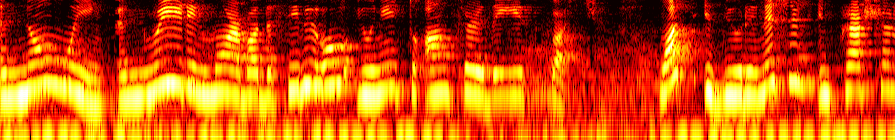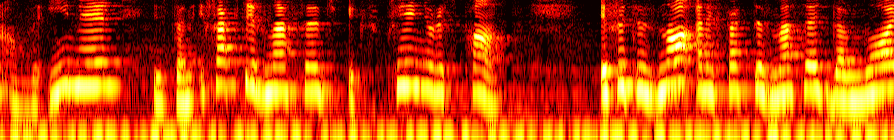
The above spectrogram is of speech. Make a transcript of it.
and knowing and reading more about the CBO, you need to answer these questions. What is your initial impression of the email? Is it an effective message? Explain your response. If it is not an effective message, then why?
